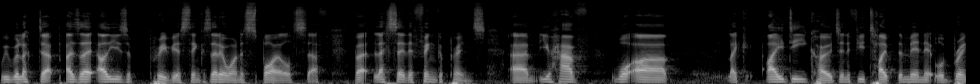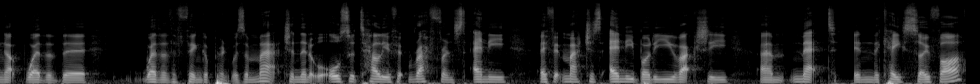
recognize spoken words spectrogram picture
we were looked up as I, will use a previous thing because I don't want to spoil stuff. But let's say the fingerprints. Um, you have what are like ID codes, and if you type them in, it will bring up whether the whether the fingerprint was a match, and then it will also tell you if it referenced any, if it matches anybody you've actually um, met in the case so far.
